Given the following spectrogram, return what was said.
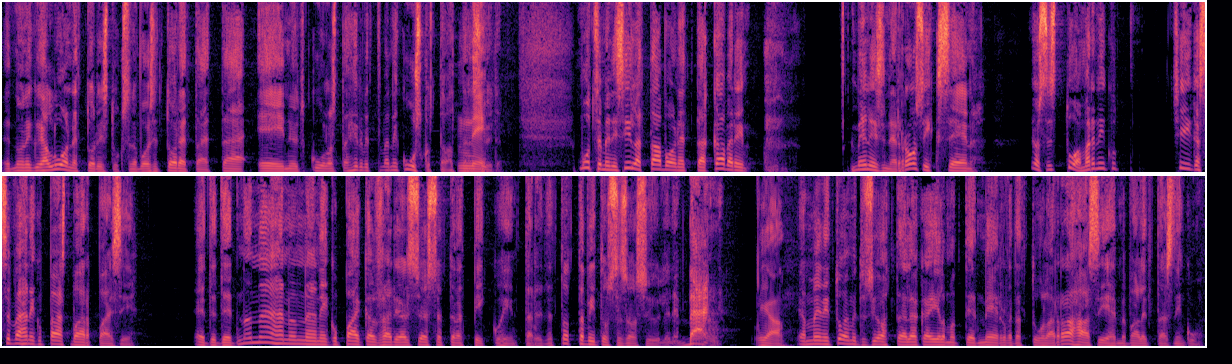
Että no niin ihan luonnetodistuksena voisi todeta, että tämä ei nyt kuulosta hirvittävän niin uskottavalta niin. syytä. Mutta se meni sillä tavoin, että kaveri meni sinne rosikseen, jossa se tuomari niin kuin se vähän niin kuin päästä varpaisiin. Että et, et, no näähän on nämä niinku paikallisradioille sössöttävät pikkuhinttarit, että totta vitussa se on syyllinen. Bang! Ja. ja meni toimitusjohtajalle, joka ilmoitti, että me ei ruveta tuhlaa rahaa siihen, me valittaisiin niinku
